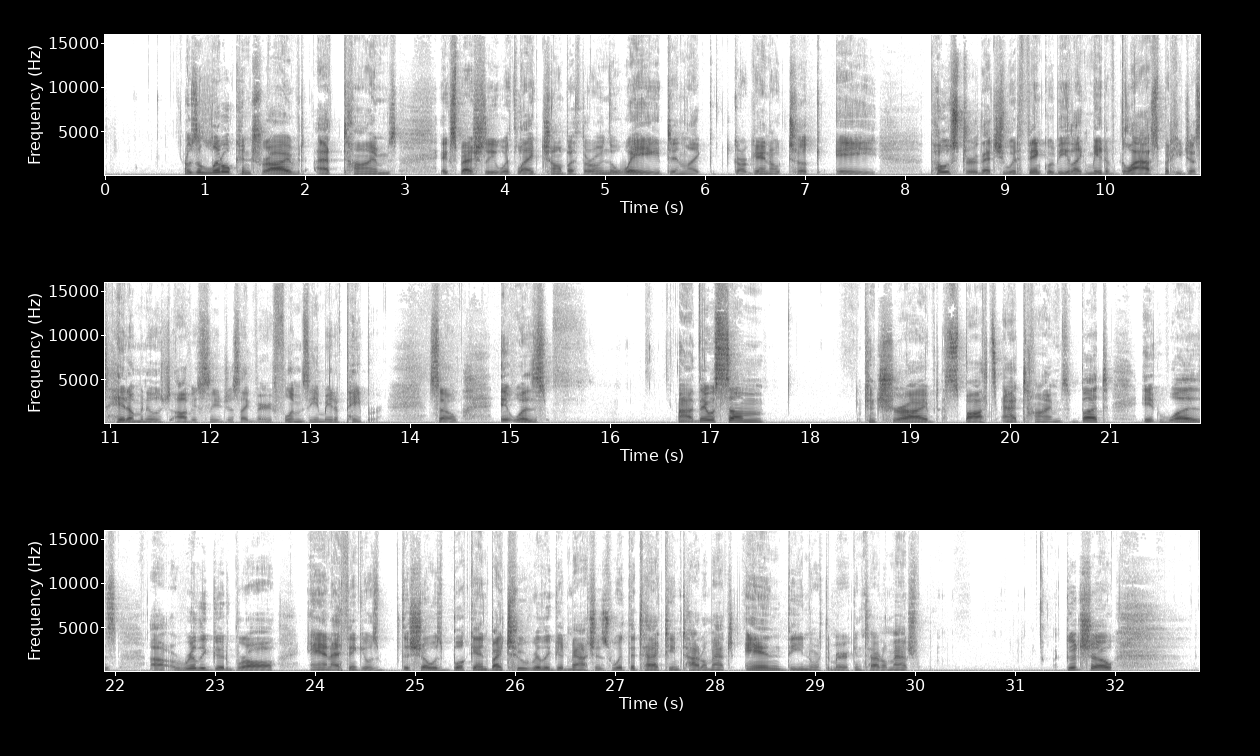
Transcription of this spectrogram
It was a little contrived at times, especially with like Ciampa throwing the weight and like Gargano took a poster that you would think would be like made of glass, but he just hit him and it was obviously just like very flimsy and made of paper. So it was. Uh, there was some contrived spots at times, but it was uh, a really good brawl, and I think it was the show was bookend by two really good matches with the tag team title match and the North American title match. Good show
